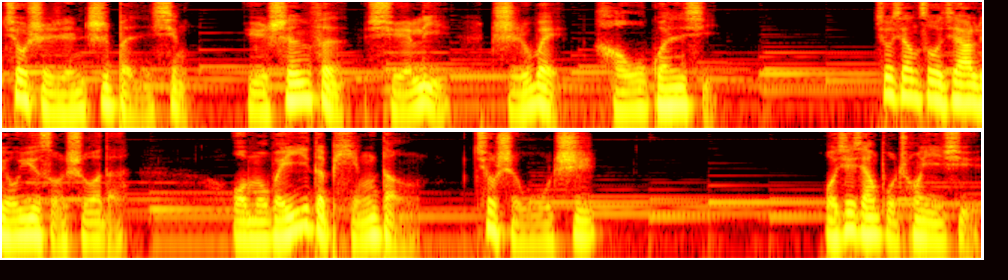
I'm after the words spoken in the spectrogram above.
就是人之本性，与身份、学历、职位毫无关系。就像作家刘瑜所说的：“我们唯一的平等就是无知。”我就想补充一句。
